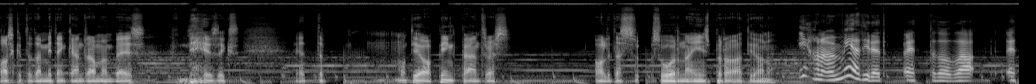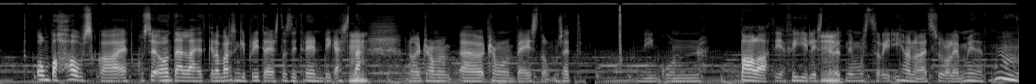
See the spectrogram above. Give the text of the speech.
laske tätä mitenkään drum and bass biisiksi. Että, mutta joo, Pink Panthers oli tässä suurena inspiraationa. Ihana, mä mietin, että, että, tota, että onpa hauskaa, että kun se on tällä hetkellä varsinkin Briteistä tosi trendikästä, mm. noin drum, uh, drum and bass tommoset niin kuin palat ja fiilistelyt, mm. niin musta se oli ihanaa, että sulla oli mietin, että, hmm,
